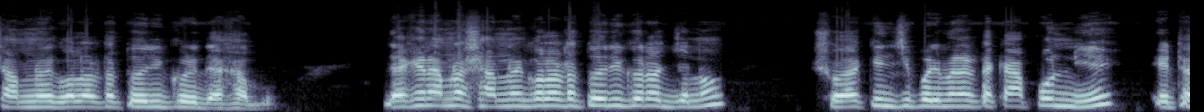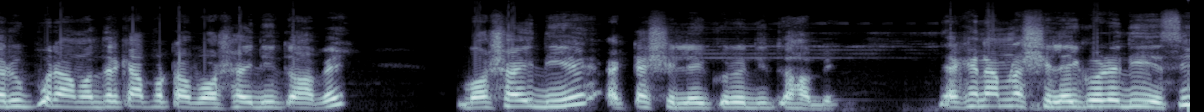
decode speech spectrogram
সামনের গলাটা তৈরি করে দেখাবো। দেখেন আমরা সামনের গলাটা তৈরি করার জন্য এক ইঞ্চি পরিমাণ একটা কাপড় নিয়ে এটার উপরে আমাদের কাপড়টা বসাই দিতে হবে। বসাই দিয়ে একটা সেলাই করে দিতে হবে। দেখেন আমরা সেলাই করে দিয়েছি।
